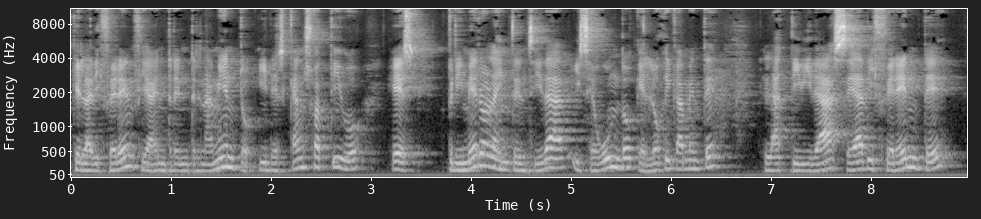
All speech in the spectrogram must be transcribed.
que la diferencia entre entrenamiento y descanso activo es primero la intensidad y segundo que lógicamente la actividad sea diferente,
